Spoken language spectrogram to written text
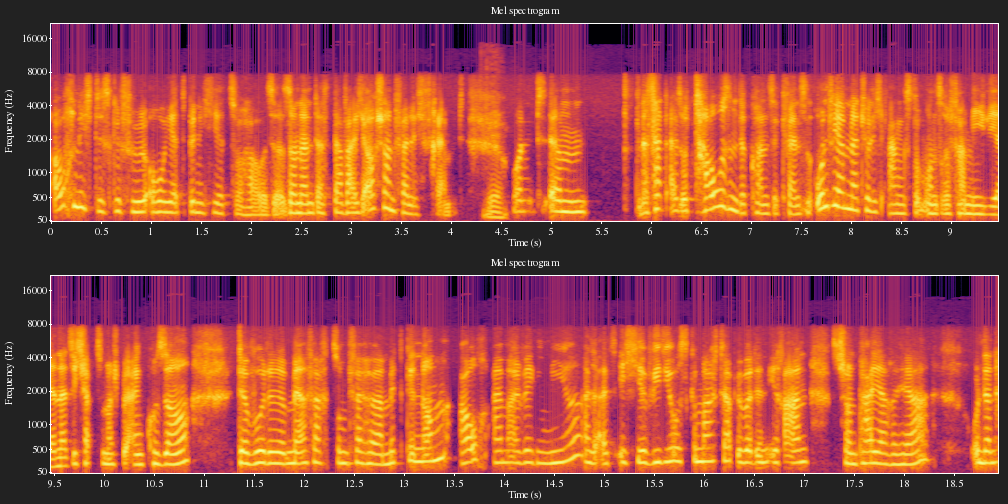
auch nicht das Gefühl, oh, jetzt bin ich hier zu Hause, sondern das, da war ich auch schon völlig fremd. Ja. Und ähm, das hat also tausende Konsequenzen. Und wir haben natürlich Angst um unsere Familien. Also ich habe zum Beispiel einen Cousin, der wurde mehrfach zum Verhör mitgenommen, auch einmal wegen mir. Also als ich hier Videos gemacht habe über den Iran, ist schon ein paar Jahre her. Und dann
